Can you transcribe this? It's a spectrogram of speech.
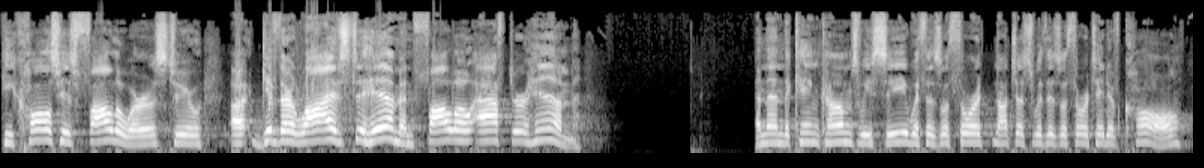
he calls his followers to uh, give their lives to him and follow after him. And then the king comes, we see, with his author- not just with his authoritative call,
